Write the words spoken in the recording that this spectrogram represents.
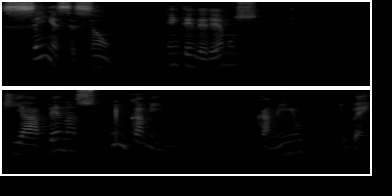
sem exceção, entenderemos que há apenas um caminho, o caminho do bem.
